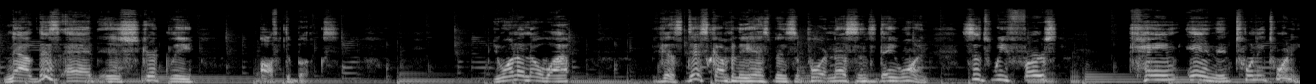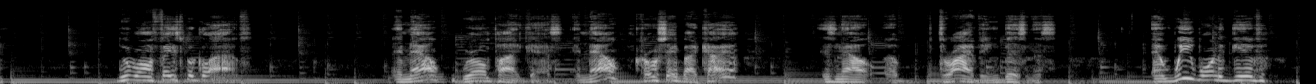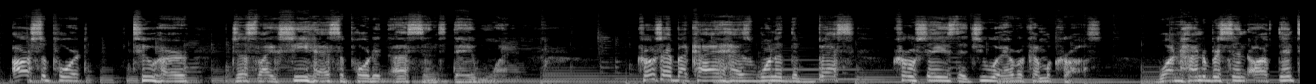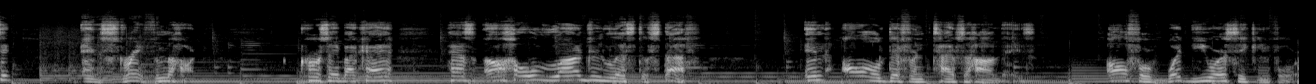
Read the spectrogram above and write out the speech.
Now, this ad is strictly off the books. You want to know why? Because this company has been supporting us since day one, since we first came in in 2020. We were on Facebook Live. And now we're on podcast. And now Crochet by Kaya is now a thriving business. And we want to give our support to her just like she has supported us since day one. Crochet by Kaya has one of the best crochets that you will ever come across. 100% authentic and straight from the heart. Crochet by Kaya has a whole laundry list of stuff in all different types of holidays, all for what you are seeking for.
